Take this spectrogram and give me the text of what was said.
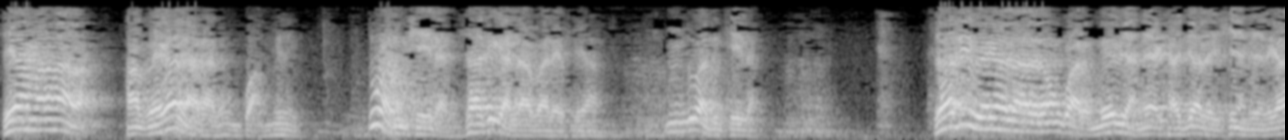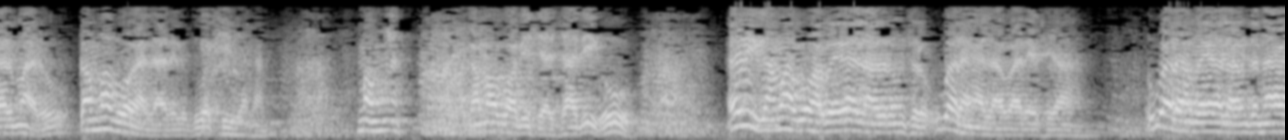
ဇေယမရဏဟာဘယ်ကလာတာလဲကွာမေးလိုက်သူ့ဟာသူဖြေးလာဇာတိကလာပါတယ်ဘုရားဟင်းသူ့ဟာသူဖြေးလာ ဇာတိဘယ်ကလာတော့กว่าတော့မဲပြန်တဲ့အခါကြလို့ရှင်းတယ်ဒကာဓမ္မတို့ကမ္မဘောကလာတယ်လို့သူကဖြေပြန်တာမှန်လားကမ္မဘောဖြစ်เสียဇာတိကိုအဲ့ဒီကမ္မဘောဘယ်ကလာတော့ဆိုတော့ဥပါဒံကလာပါတယ်ခင်ဗျာဥပါဒံဘယ်ကလာတဏှာက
